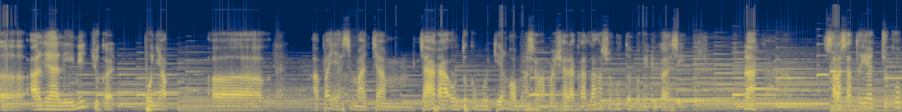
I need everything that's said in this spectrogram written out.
uh, ahli-ahli ini juga punya uh, apa ya semacam cara untuk kemudian ngomong sama masyarakat langsung untuk mengedukasi. Nah, salah satu yang cukup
